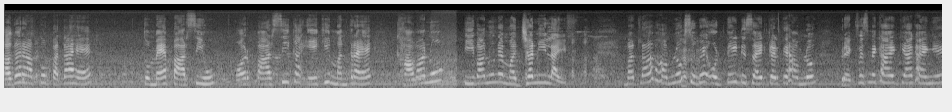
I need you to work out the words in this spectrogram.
अगर आपको पता है तो मैं पारसी हूँ और पारसी का एक ही मंत्र है, खावानो, पीवानो ने मज्जनी लाइफ। मतलब हम लोग सुबह उठते ही डिसाइड करते हैं, हम लोग ब्रेकफास्ट में खाए, क्या खाएँगे?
